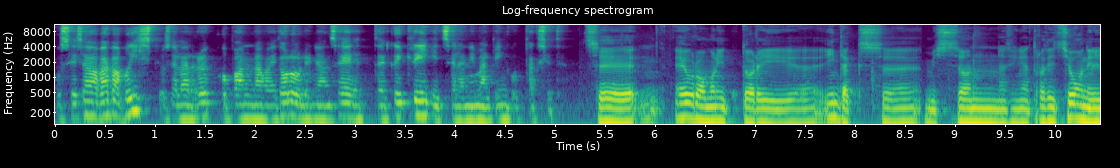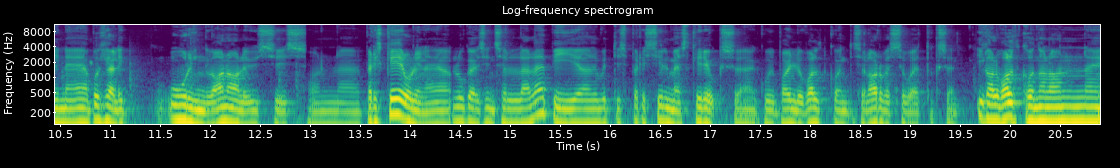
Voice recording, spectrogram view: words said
kus ei saa väga võistlusele rõhku panna, vaid oluline on see, et kõik riigid selle nimel pingutaksid. See Euromonitori indeks, mis on selline traditsiooniline ja põhjalik uuring või analüüs siis on äh, päris keeruline ja lugesin selle läbi ja võttis päris silme eest kirjuks, äh, kui palju valdkondi seal arvesse võetakse. igal valdkonnal on äh,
